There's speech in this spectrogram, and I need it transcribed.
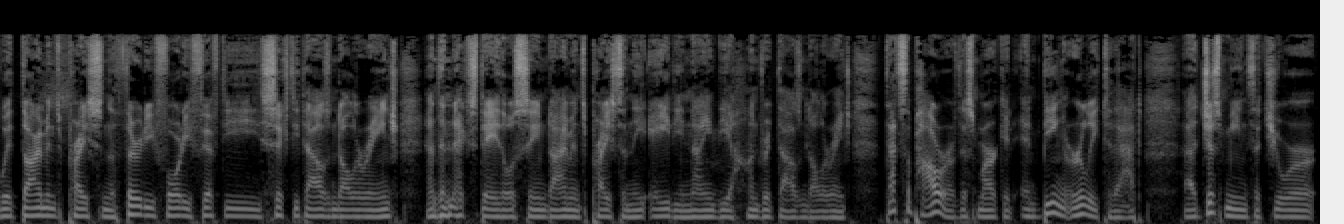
with diamonds priced in the 30, 40, 50, 60,000 dollar range and the next day those same diamonds priced in the 80, 90, 100,000 dollar range. That's the power of this market and being early to that uh, just means that you were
